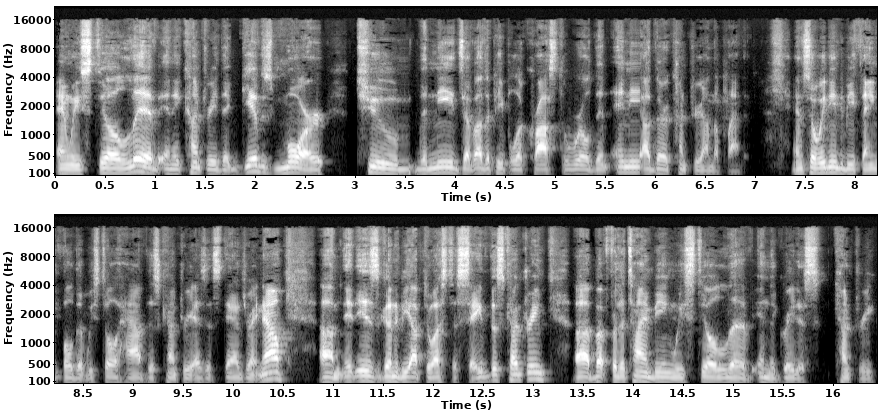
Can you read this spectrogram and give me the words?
And we still live in a country that gives more to the needs of other people across the world than any other country on the planet. And so we need to be thankful that we still have this country as it stands right now. Um, it is going to be up to us to save this country. Uh, but for the time being, we still live in the greatest country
